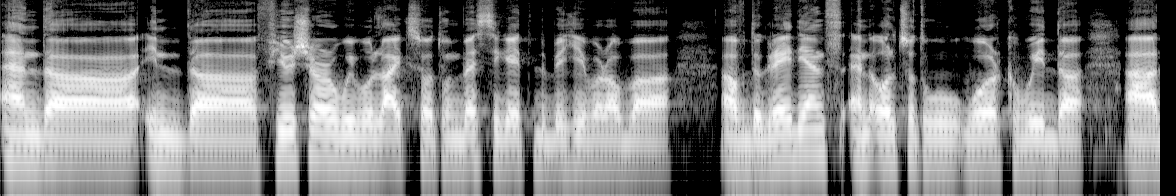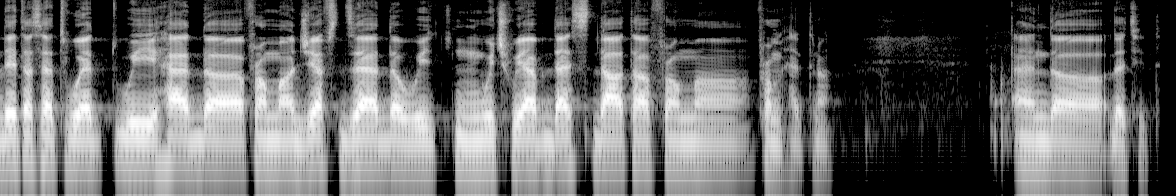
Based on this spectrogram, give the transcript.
And uh, in the future, we would like so to investigate the behavior of uh, of the gradients and also to work with the uh, data set that we had uh, from uh, GFZ, which, which we have this data from, uh, from Etna. And uh, that's it.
